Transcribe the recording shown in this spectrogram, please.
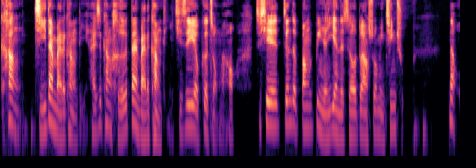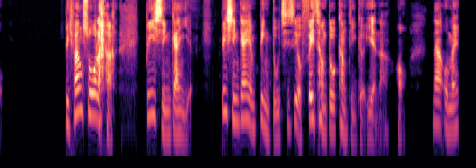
抗棘蛋白的抗体，还是抗核蛋白的抗体？其实也有各种嘛，哦。这些真的帮病人验的时候都要说明清楚。那比方说啦，B 型肝炎，B 型肝炎病毒其实有非常多抗体可验啊，吼。那我们。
